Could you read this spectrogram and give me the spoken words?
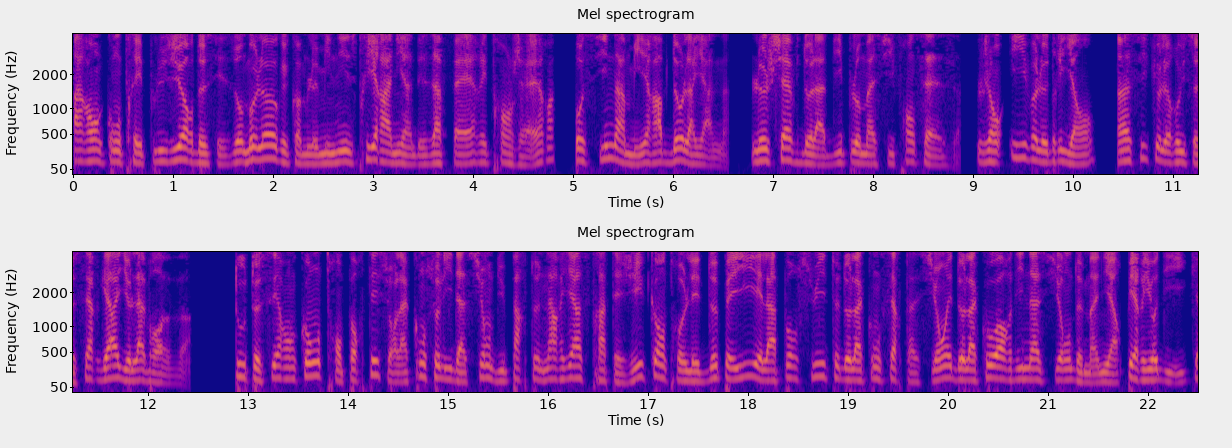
a rencontré plusieurs de ses homologues comme le ministre iranien des Affaires étrangères, Hossein Amir Abdollahian, le chef de la diplomatie française, Jean-Yves Le Drian, ainsi que le russe Sergueï Lavrov. Toutes ces rencontres ont porté sur la consolidation du partenariat stratégique entre les deux pays et la poursuite de la concertation et de la coordination de manière périodique,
